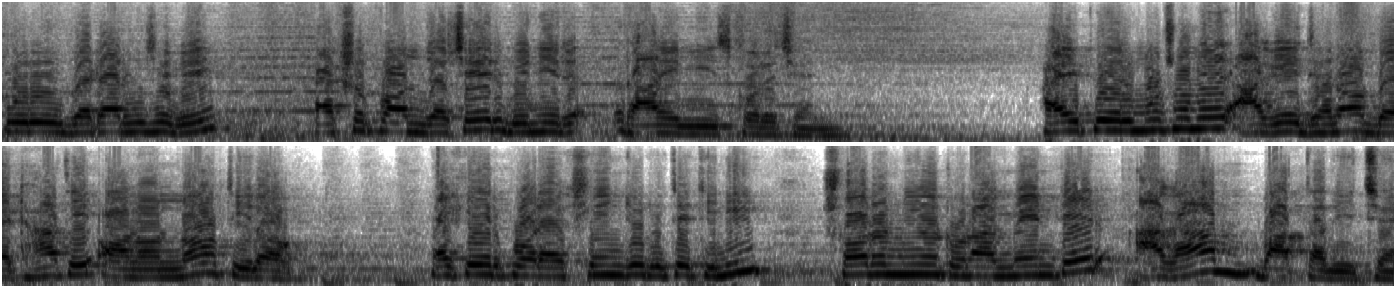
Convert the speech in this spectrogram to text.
পুরুষ ব্যাটার হিসেবে একশো পঞ্চাশের বেনি রান মিস করেছেন। আইপিএল মৌসুমের আগে যেন ব্যাট হাতে অনন্য তিলক একের পর এক সেঞ্জুরিতে তিনি স্মরণীয় টুর্নামেন্টের আগাম বার্তা দিচ্ছেন।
